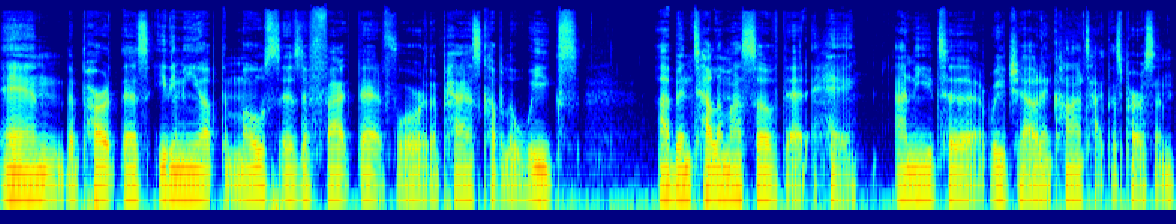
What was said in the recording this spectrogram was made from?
And the part that's eating me up the most is the fact that for the past couple of weeks, I've been telling myself that, hey, I need to reach out and contact this person.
